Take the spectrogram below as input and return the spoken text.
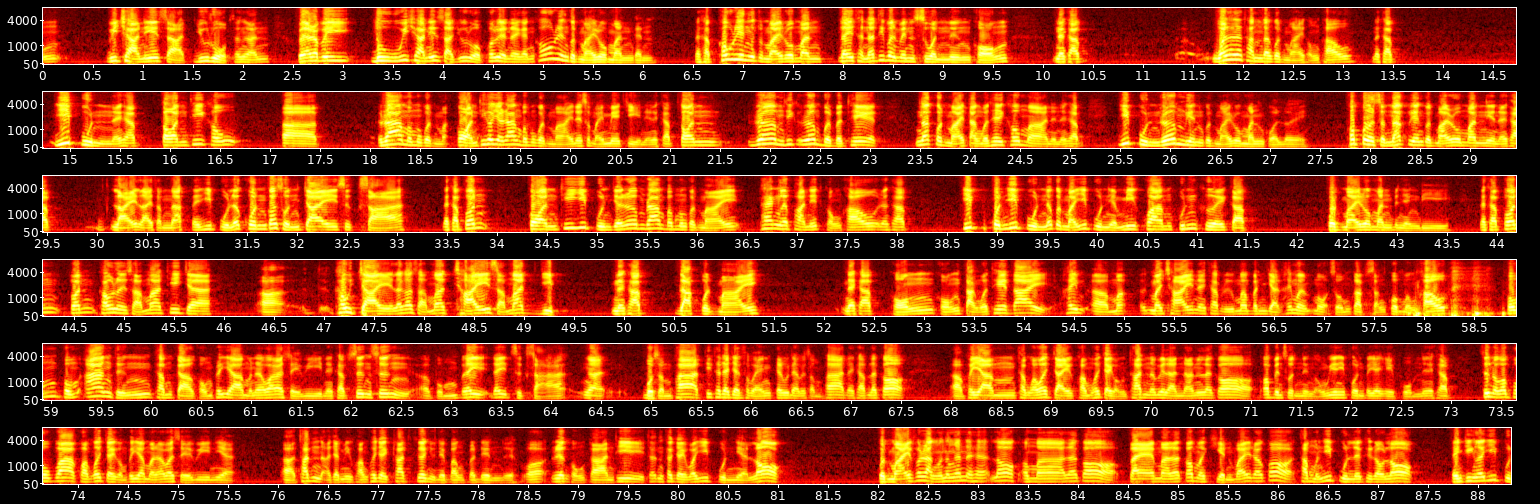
วิชานิติศาสตร์ยุโรปทั้งนั้น เวลาเราไปดูวิชานิติศาสตร์ยุโรปเขาเรียนอะไรกันเขาเรียนกฎหมายโรมันกันนะครับเขาเรียนกฎหมายโรมันในฐานะที่มันเป็นส่วนหนึ่งของนะครับวัฒนธรรมทางกฎหมายของเขานะครับ ญี่ปุ่นนะครับ ตอนที่เขาเอ่อ ร่างประมวลกฎหมายก่อนที่เขาจะร่างประมวลกฎหมายในสมัยเมจิเนี่ยนะครับตอนเริ่มที่เริ่มเปิดประเทศ นักกฎหมายต่างประเทศเข้ามาเนี่ยนะครับ ญี่ปุ่นเริ่มเรียนกฎหมายโรมันก่อนเลยเขาเปิดสำนักเรียนกฎหมายโรมันเนี่ยนะครับหลายหลายสำนักในญี่ปุ่นแล้วคนก็สนใจศึกษานะครับเพราะก่อนที่ญี่ปุ่นจะเริ่มร่างประมวลกฎหมาย แพ่งและพาณิชย์ของเขานะครับคนญี่ปุ่นนักกฎหมายญี่ปุ่นเนี่ยมีความคุ้นเคยกับกฎหมายโรมันเป็นอย่างดีนะครับเพราะเพราะเขาเลยสามารถที่จะ เข้าใจแล้วก็สามารถใช้สามารถหยิบนะครับ หลักกฎหมายนะครับของของต่างประเทศได้ให้มามาใช้นะครับหรือมาบัญญัติให้มันเหมาะสมกับสังคมของเขาผมผมอ้างถึงคำกล่าวของพระยามนวราเสวีนะครับ ซึ่งซึ่งผมได้ได้ศึกษางานบทสัมภาษณ์ที่ท่านอาจารย์แสวงกรุณาไปสัมภาษณ์นะครับ แล้วก็พยายามทำความเข้าใจความเข้าใจของท่านณเวลานั้น แล้วก็ก็เป็นส่วนหนึ่งของวิทยานิพนธ์ปริญญาเอกผมเนี่ยครับซึ่งเราก็พบว่าความเข้าใจของพระยามนวราเสวีเนี่ย ท่านอาจจะมีความเข้าใจคลาดเคลื่อนอยู่ในบางประเด็นเลยเพราะเรื่องของการที่ท่านเข้าใจว่าญี่ปุ่นเนี่ยลอกกฎหมายฝรั่งมันทั้งนั้นนะฮะลอกเอามาแล้วก็แปลมาแล้วก็มาเขียนไว้ แล้วก็ทำเหมือนญี่ปุ่นเลยคือเราลอกแต่จริงๆแล้วญี่ปุ่น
